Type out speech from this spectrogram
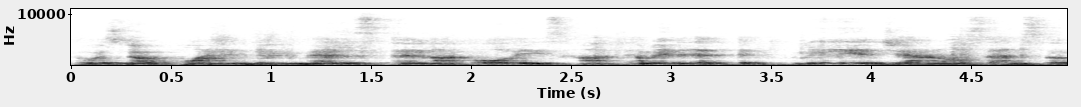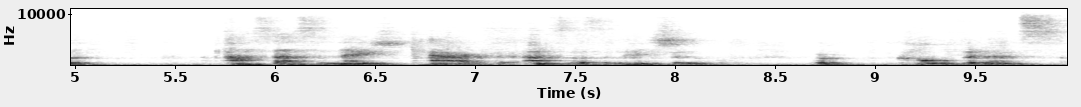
there was no point in doing medicine and like all these kind of I mean it, it really a general sense of assassination character assassination or confidence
